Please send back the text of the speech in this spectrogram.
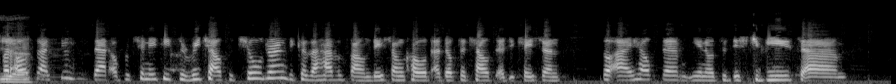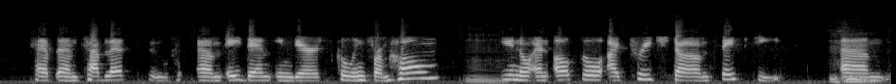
But Yeah. also, I used that opportunity to reach out to children because I have a foundation called Adopted Child Education. So I help them, you know, to distribute um, have, um, tablets to um, aid them in their schooling from home. You know, and also I preached um, safety. Um,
